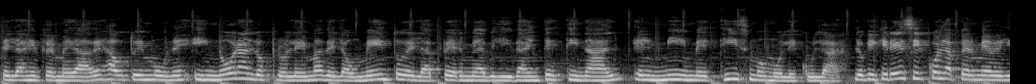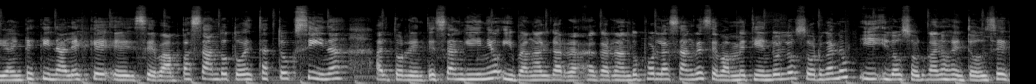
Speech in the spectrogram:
de las enfermedades autoinmunes ignoran los problemas del aumento de la permeabilidad intestinal, el mimetismo molecular. Lo que quiere decir con la permeabilidad intestinal es que eh, se van pasando todas estas toxinas al torrente sanguíneo y van al agarrando por la sangre, se van metiendo en los órganos y, los órganos entonces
